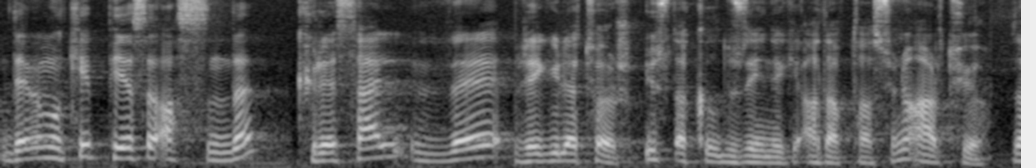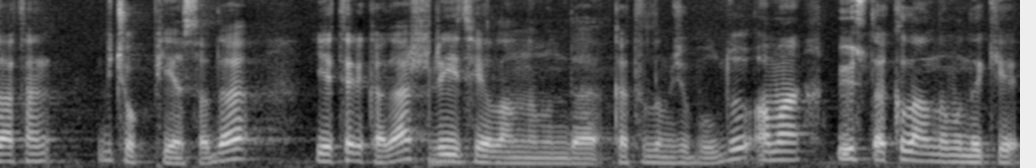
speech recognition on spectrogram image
Demem o ki piyasa aslında küresel ve regülatör üst akıl düzeyindeki adaptasyonu artıyor. Zaten birçok piyasada yeteri kadar retail anlamında katılımcı buldu ama üst akıl anlamındaki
